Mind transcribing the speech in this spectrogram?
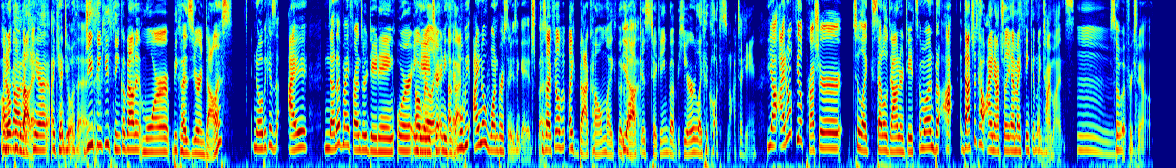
Oh I don't think about I it. can't, I can't deal with it. Do you think you think about it more because you're in Dallas? No, because I none of my friends are dating or engaged Oh, really? or anything. Okay. Well, we I know one person who's engaged, Because I feel like back home, like the Yeah. clock is ticking, but here, like the clock is not ticking. yeah, I don't feel pressure to like settle down or date someone, but I, that's just how I naturally am. I think in like timelines, Mm. so it freaks me out.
